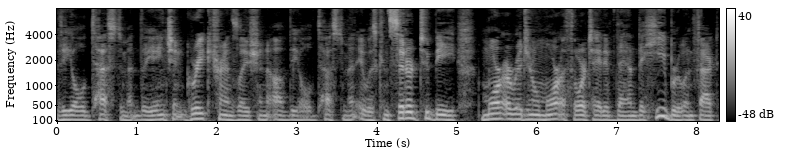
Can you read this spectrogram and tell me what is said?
the Old Testament, the ancient Greek translation of the Old Testament. It was considered to be more original, more authoritative than the Hebrew. In fact,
